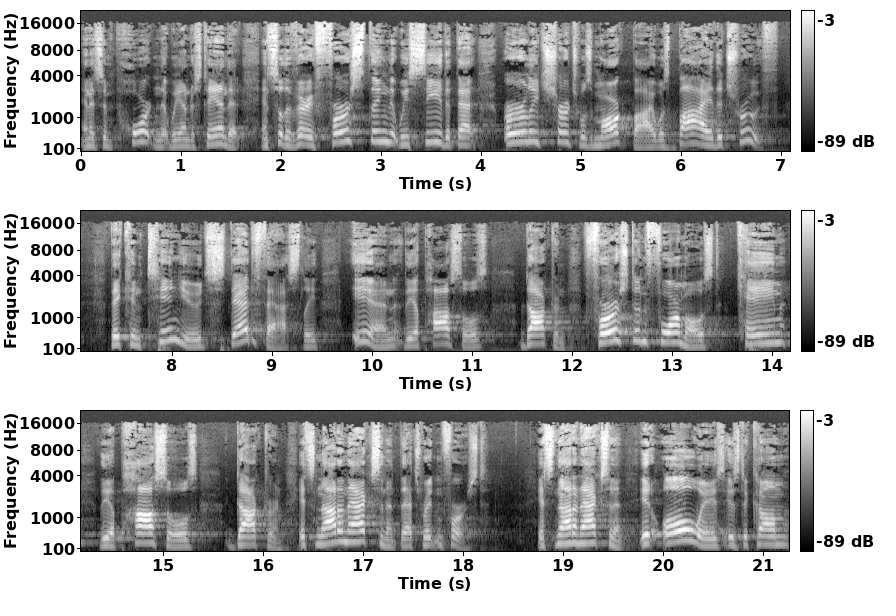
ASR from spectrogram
And it's important that we understand that. And so the very first thing that we see that that early church was marked by was by the truth. They continued steadfastly in the apostles' doctrine. First and foremost came the apostles' doctrine. It's not an accident that's written first. It's not an accident. It always is to come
